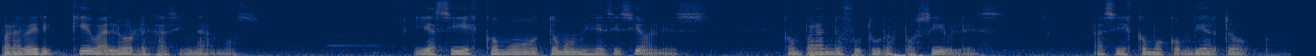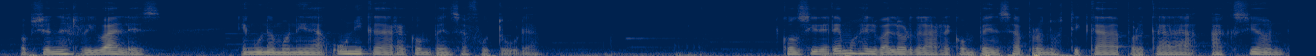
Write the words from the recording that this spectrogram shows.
para ver qué valor les asignamos. Y así es como tomo mis decisiones, comparando futuros posibles. Así es como convierto opciones rivales en una moneda única de recompensa futura. Consideremos el valor de la recompensa pronosticada por cada acción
